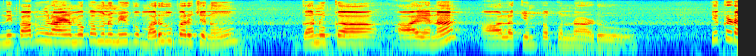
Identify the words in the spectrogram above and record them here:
నీ పాపములు ఆయన ముఖమును మీకు మరుగుపరచెను గనుక ఆయన ఆలకింపకున్నాడు. ఇక్కడ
